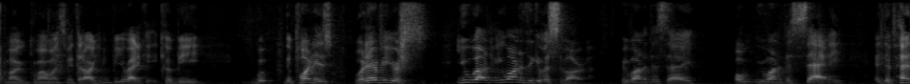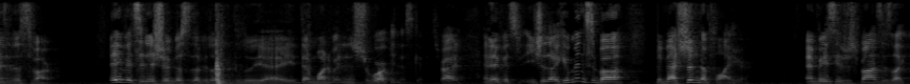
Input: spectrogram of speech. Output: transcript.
Gemara wants to make that argument. But you're right; it, it could be. The point is, whatever you're you we wanted to give a svara. We wanted to say, or we wanted to say, it depends on the svara. If it's an issue of Misal then one witness should work in this case, right? And if it's Isha Daik Mitzvah, then that shouldn't apply here. And basically his response is like,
